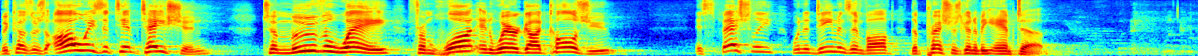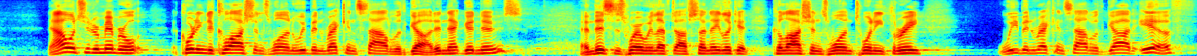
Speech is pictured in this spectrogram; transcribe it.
Because there's always a temptation to move away from what and where God calls you, especially when a demon's involved, the pressure's going to be amped up. Now, I want you to remember, according to Colossians 1, we've been reconciled with God. Isn't that good news? And this is where we left off Sunday. Look at Colossians 1:23. We've been reconciled with God if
